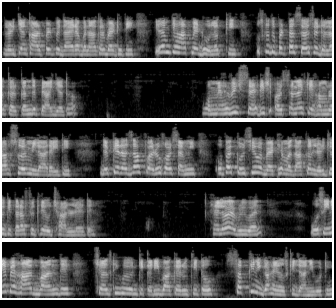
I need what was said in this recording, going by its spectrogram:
لڑکیاں کارپیٹ پہ دائرہ بنا کر بیٹھی تھیں۔ ارم کے ہاتھ میں ڈھولک تھی۔ اس کا دوپٹہ سر سے ڈھلک کر کندھے پہ آ گیا تھا۔ وہ محوش سہرش اور سنا کے ہمراہ سور ملا رہی تھی، جبکہ رضا فروخ اور سمی اوپر کرسیوں میں بیٹھے مذاکر لڑکیوں کی طرف فکرے اچھال رہے تھے۔ ہیلو ایوری ون وہ سینے پہ ہاتھ باندھے چلتی ہوئی ان کے قریب آ کر رکی تو سب کی نگاہیں اس کی جانب اٹھیں۔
